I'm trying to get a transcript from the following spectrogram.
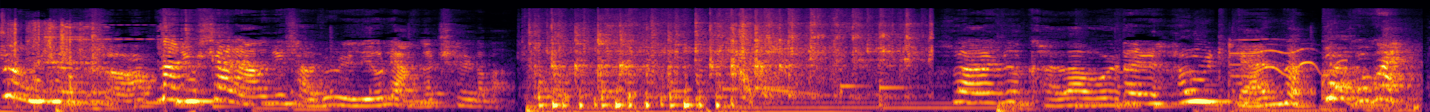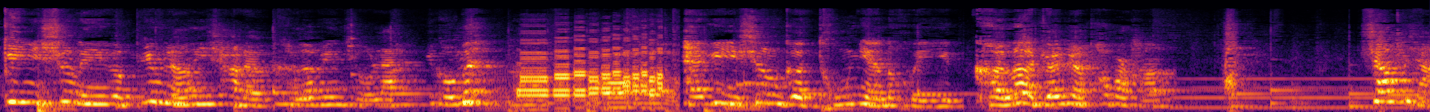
正经口，那就善良的给小助理留两个吃了吧。虽然是可乐味，但是还有甜的。快快快，给你剩了一个冰凉一下的可乐冰球，来一口闷。还给你剩了个童年的回忆，可乐卷卷泡泡糖，香不香？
